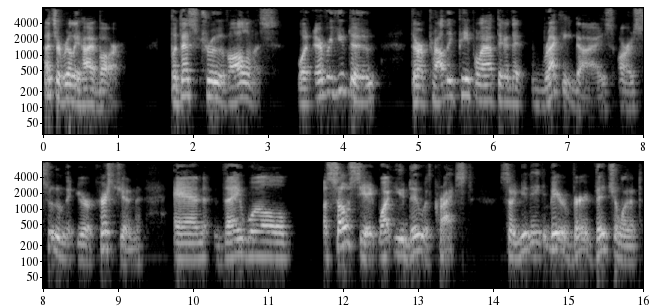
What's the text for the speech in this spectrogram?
That's a really high bar. But that's true of all of us. Whatever you do, there are probably people out there that recognize or assume that you're a Christian and they will associate what you do with Christ. So you need to be very vigilant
